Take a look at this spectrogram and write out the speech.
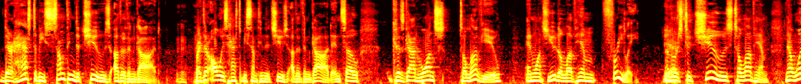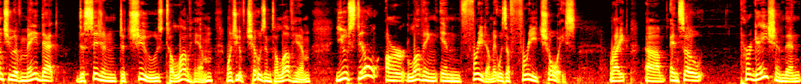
there has to be something to choose other than God, right? There always has to be something to choose other than God. And so, because God wants to love you and wants you to love Him freely. In other words, to choose to love Him. Now, once you have made that decision to choose to love Him, once you have chosen to love Him, you still are loving in freedom. It was a free choice, right? Um, and so, purgation then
